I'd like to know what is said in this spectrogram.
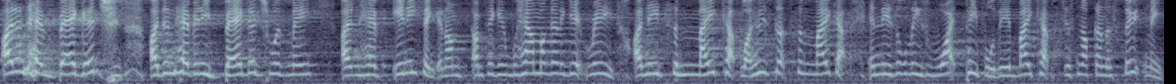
I didn't have baggage. I didn't have any baggage with me. I didn't have anything. And I'm, I'm thinking, well, how am I going to get ready? I need some makeup. Like, who's got some makeup? And there's all these white people. Their makeup's just not going to suit me.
